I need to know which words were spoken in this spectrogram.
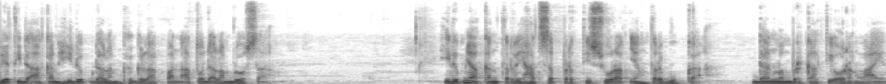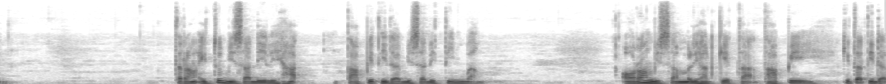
Dia tidak akan hidup dalam kegelapan atau dalam dosa. Hidupnya akan terlihat seperti surat yang terbuka dan memberkati orang lain Terang itu bisa dilihat, tapi tidak bisa ditimbang. Orang bisa melihat kita, tapi kita tidak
